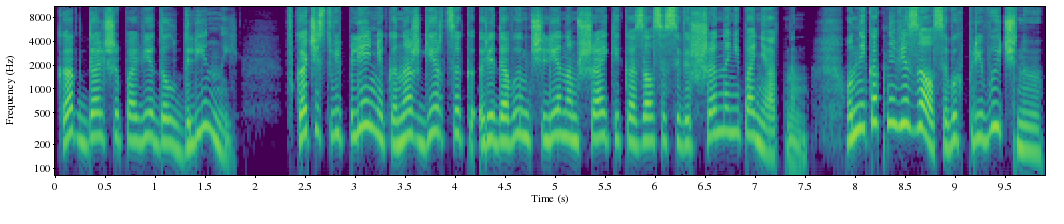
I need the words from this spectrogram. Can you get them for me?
Как дальше поведал Длинный, в качестве пленника наш герцог рядовым членом шайки казался совершенно непонятным. Он никак не вязался в их привычную,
